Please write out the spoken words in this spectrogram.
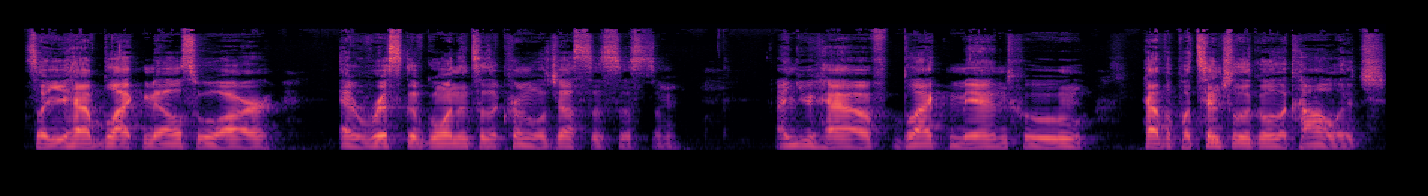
So you have black males who are at risk of going into the criminal justice system, and you have black men who have the potential to go to college.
